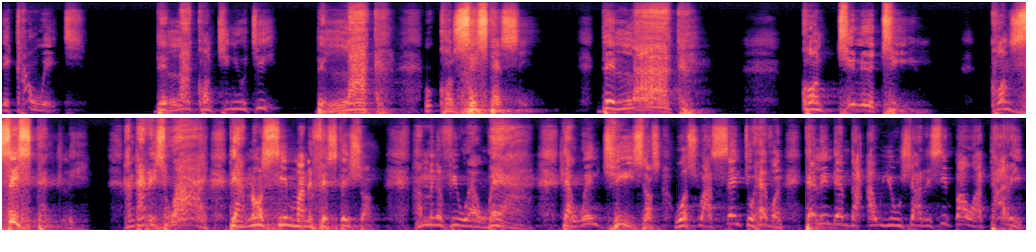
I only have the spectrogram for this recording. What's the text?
They can't wait. They lack continuity. They lack consistency. They lack continuity consistently. And that is why they are not seeing manifestation. How many of you were aware that when Jesus was, was sent to heaven, telling them that you shall receive power, tarry,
